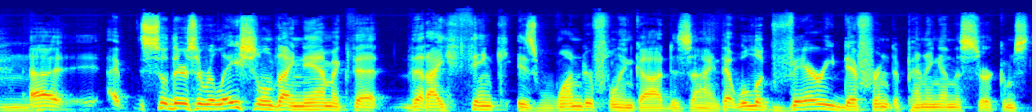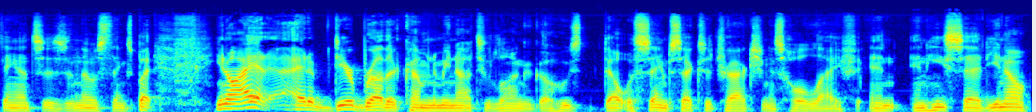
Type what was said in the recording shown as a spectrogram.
mm. uh, so there's a relational dynamic that that I think is wonderful in God design that will look very different depending on the circumstances and those things. But you know, I had, I had a dear brother come to me not too long ago who's dealt with same sex attraction his whole life, and and he said, you know.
